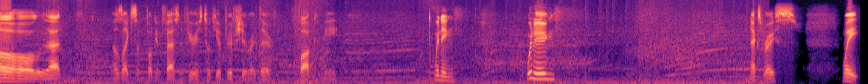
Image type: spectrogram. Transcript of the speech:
oh, look at that. That was like some fucking Fast and Furious Tokyo Drift shit right there. Fuck me. Winning. Winning. Next race. Wait.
